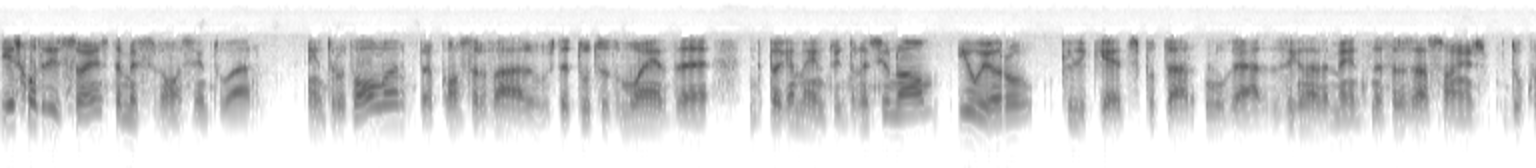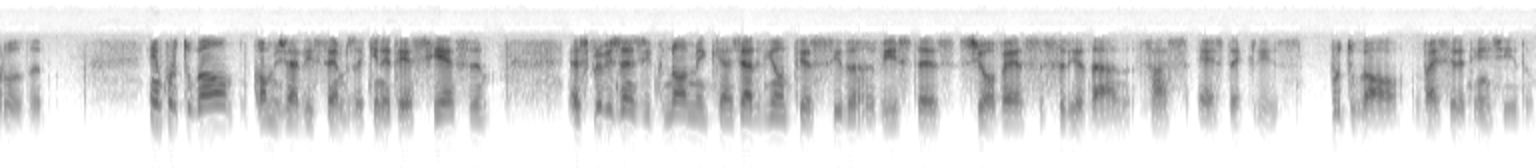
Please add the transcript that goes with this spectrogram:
E as contradições também se vão acentuar. Entre o dólar, para conservar o estatuto de moeda de pagamento internacional, e o euro, que lhe quer disputar o lugar, designadamente nas transações do crude. Em Portugal, como já dissemos aqui na TSF, as previsões económicas já deviam ter sido revistas se houvesse seriedade face a esta crise. Portugal vai ser atingido.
